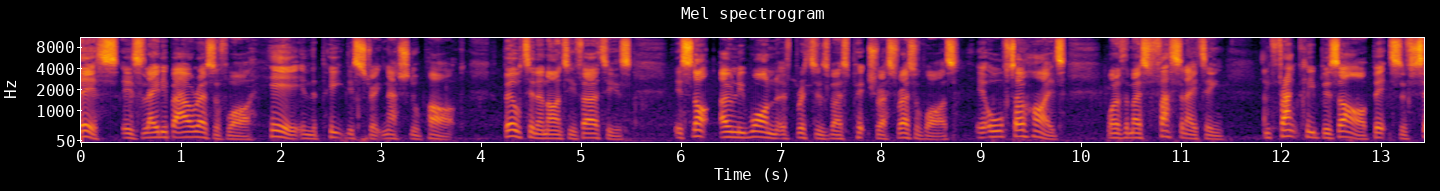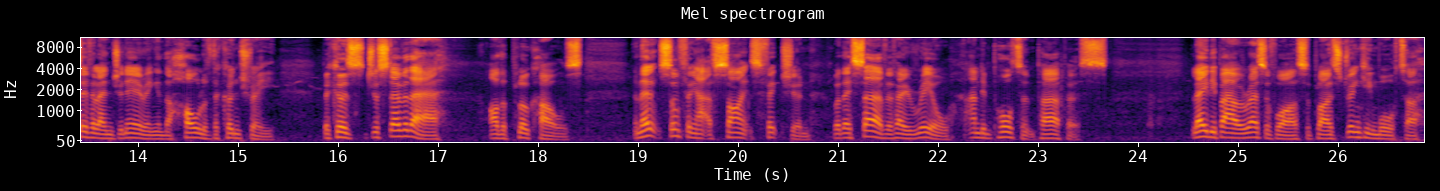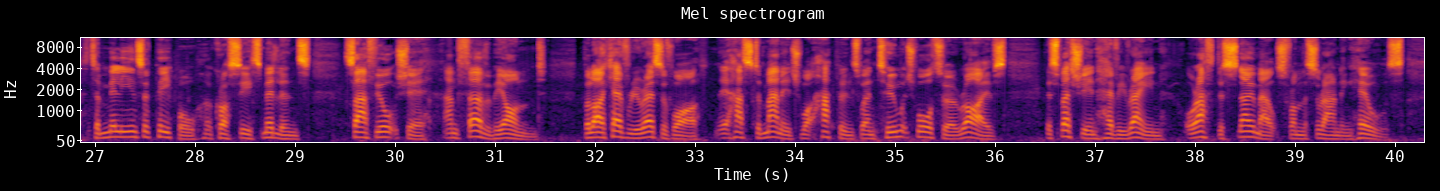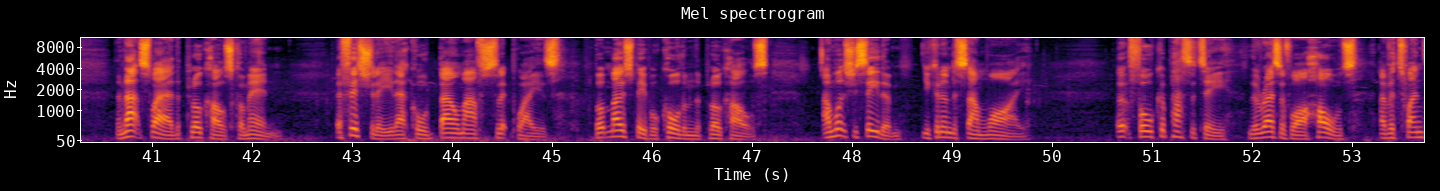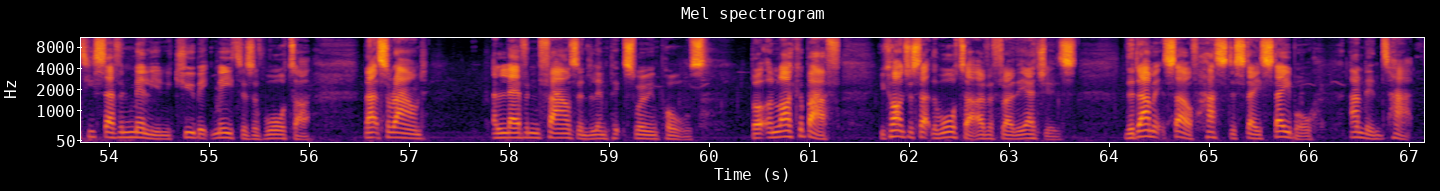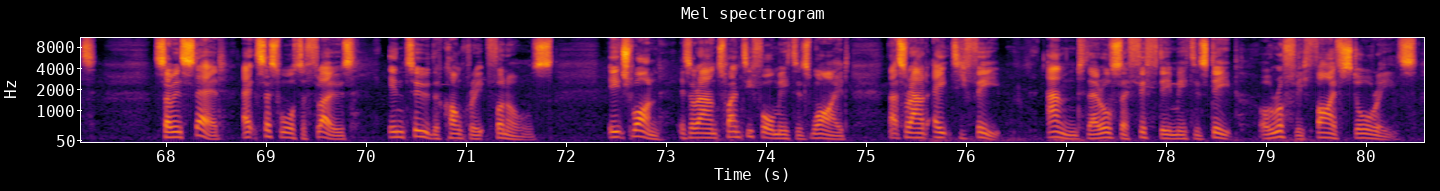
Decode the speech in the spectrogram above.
This is Ladybower Reservoir here in the Peak District National Park. Built in the 1930s, it's not only one of Britain's most picturesque reservoirs, it also hides one of the most fascinating and frankly bizarre bits of civil engineering in the whole of the country. Because just over there are the plug holes. And they look something out of science fiction, but they serve a very real and important purpose. Ladybower Reservoir supplies drinking water to millions of people across the East Midlands South Yorkshire, and further beyond. But like every reservoir, it has to manage what happens when too much water arrives, especially in heavy rain or after snow melts from the surrounding hills. And that's where the plug holes come in. Officially, they're called bellmouth slipways, but most people call them the plug holes. And once you see them, you can understand why. At full capacity, the reservoir holds over 27 million cubic metres of water. That's around 11,000 Olympic swimming pools. But unlike a bath, you can't just let the water overflow the edges. The dam itself has to stay stable and intact. So instead, excess water flows into the concrete funnels. Each one is around 24 metres wide, that's around 80 feet, and they're also 15 metres deep, or roughly five stories.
